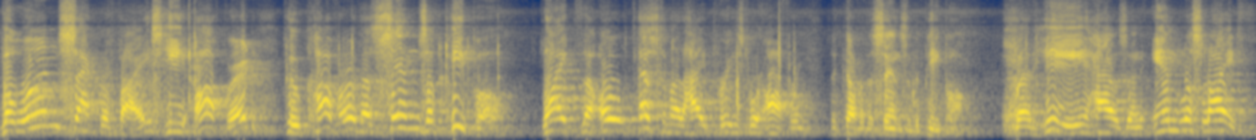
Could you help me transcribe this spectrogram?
The one sacrifice he offered to cover the sins of people, like the Old Testament high priests were offering to cover the sins of the people. But he has an endless life.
